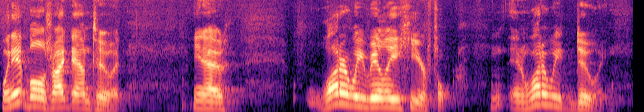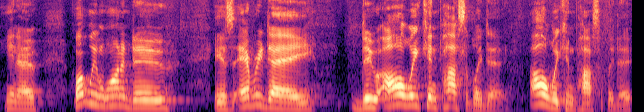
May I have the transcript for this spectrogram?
when it boils right down to it, you know, what are we really here for? And what are we doing? You know, what we want to do is every day do all we can possibly do, all we can possibly do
